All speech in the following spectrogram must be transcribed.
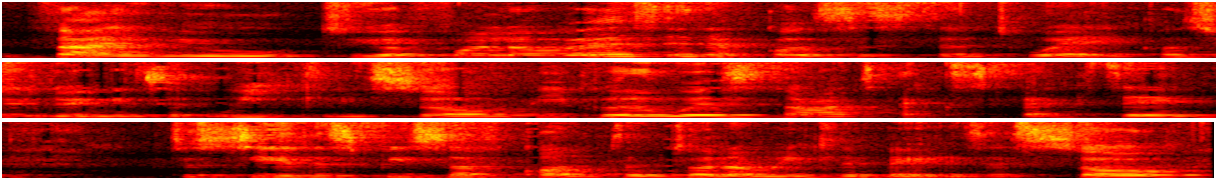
value to your followers in a consistent way because you're doing it weekly. So people will start expecting to see this piece of content on a weekly basis. So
